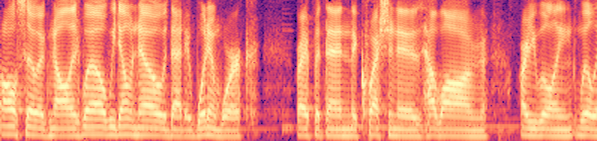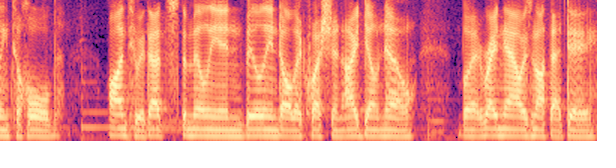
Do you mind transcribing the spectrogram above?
also acknowledge, well, we don't know that it wouldn't work, right? But then the question is, how long are you willing willing to hold onto it? That's the million billion dollar question. I don't know, but right now is not that day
